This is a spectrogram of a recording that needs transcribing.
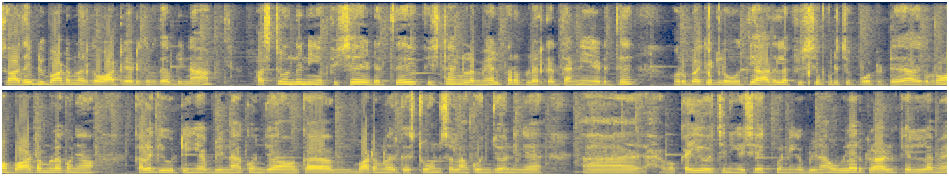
ஸோ அது எப்படி பாட்டமில் இருக்க வாட்டர் எடுக்கிறது அப்படின்னா ஃபஸ்ட்டு வந்து நீங்கள் ஃபிஷ்ஷை எடுத்து ஃபிஷ் டேங்கில் மேல்பரப்பில் இருக்கிற தண்ணியை எடுத்து ஒரு பக்கெட்டில் ஊற்றி அதில் ஃபிஷ்ஷை பிடிச்சி போட்டுட்டு அதுக்கப்புறமா பாட்டமில் கொஞ்சம் கலக்கி விட்டீங்க அப்படின்னா கொஞ்சம் க பாட்டமில் இருக்க ஸ்டோன்ஸ் எல்லாம் கொஞ்சம் நீங்கள் கையை வச்சு நீங்கள் ஷேக் பண்ணிங்க அப்படின்னா உள்ளே இருக்கிற அழுக்கு எல்லாமே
